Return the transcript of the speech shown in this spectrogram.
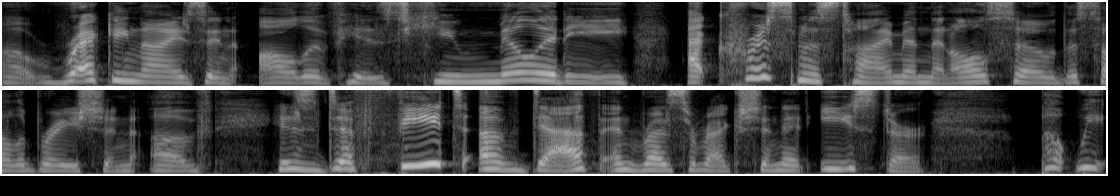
uh, recognize in all of his humility at Christmas time, and then also the celebration of his defeat of death and resurrection at Easter. But we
